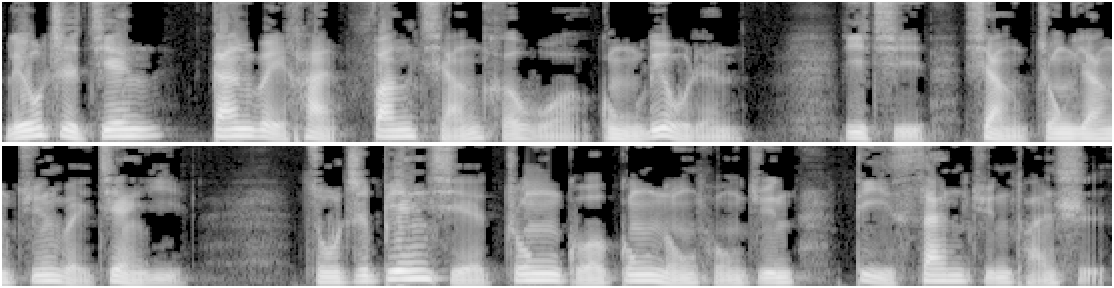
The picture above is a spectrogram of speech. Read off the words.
刘志坚、甘卫汉、方强和我共六人，一起向中央军委建议，组织编写中国工农红军第三军团史。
